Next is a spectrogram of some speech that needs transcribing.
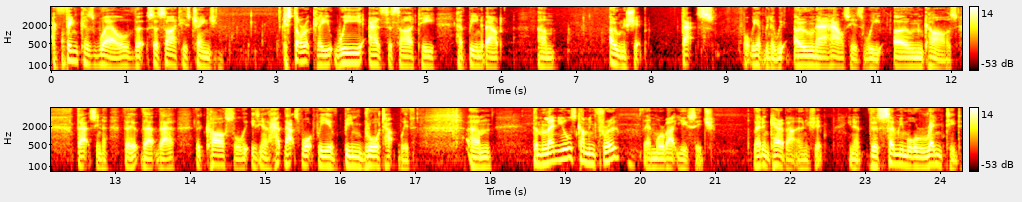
I think as well that society is changing. Historically, we as society have been about um, ownership. That's what we have. You know, we own our houses, we own cars. That's you know the the the, the castle is you know that's what we have been brought up with. Um, the millennials coming through, they're more about usage. They don't care about ownership. You know, there's so many more rented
